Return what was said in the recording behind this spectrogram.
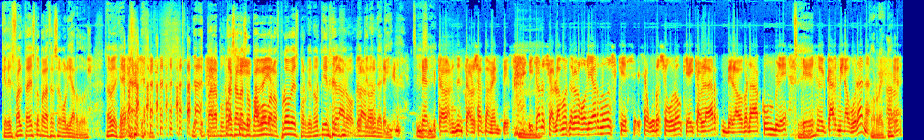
que les falta esto para hacerse goliardos. ¿Sabes? Que- de- para apuntarse Pues a la sí, sopa a boba, a los probes, porque no tienen, Claro, no claro. tienen de aquí. Sí, De- sí. Claro, claro, exactamente. Y claro, si hablamos de los goliardos, que se- seguro, seguro que hay que hablar de la obra cumbre, que es el Carmina Burana. Correcto. ¿Eh?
